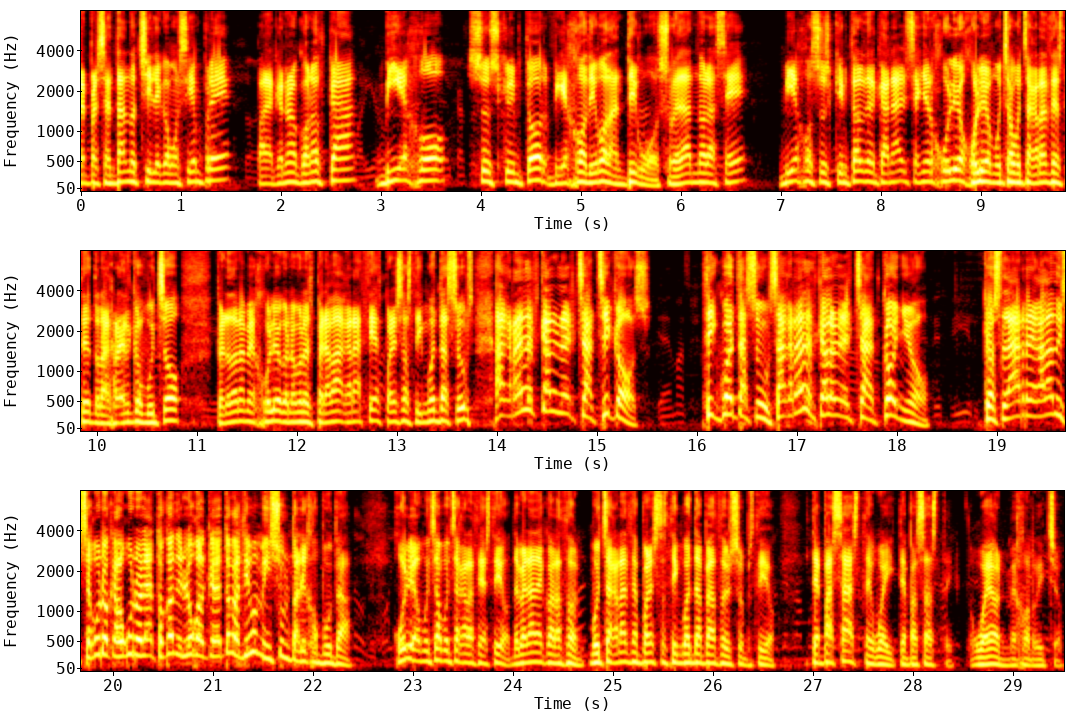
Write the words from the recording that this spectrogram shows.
representando Chile como siempre. Para el que no lo conozca, viejo suscriptor, viejo digo de antiguo, su edad no la sé, viejo suscriptor del canal, señor Julio. Julio, muchas, muchas gracias, tío. Te lo agradezco mucho. Perdóname, Julio, que no me lo esperaba. Gracias por esos 50 subs. Agradezcalo en el chat, chicos. 50 subs. Agradezcalo en el chat, coño. Que os la ha regalado y seguro que a alguno le ha tocado y luego al que le toca encima me insulta el hijo puta. Julio, muchas, muchas gracias, tío. De verdad, de corazón. Muchas gracias por esos 50 pedazos de subs, tío. Te pasaste, güey. Te pasaste. Weón, mejor dicho.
